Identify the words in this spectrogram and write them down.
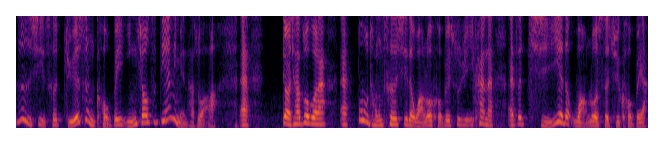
日系车决胜口碑营销之巅》里面，他说啊，哎。调查做过了，哎，不同车系的网络口碑数据一看呢，哎，这企业的网络社区口碑啊，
